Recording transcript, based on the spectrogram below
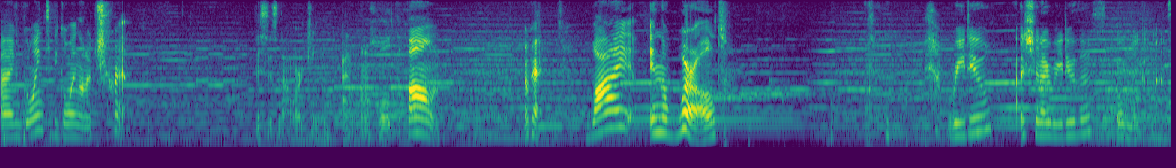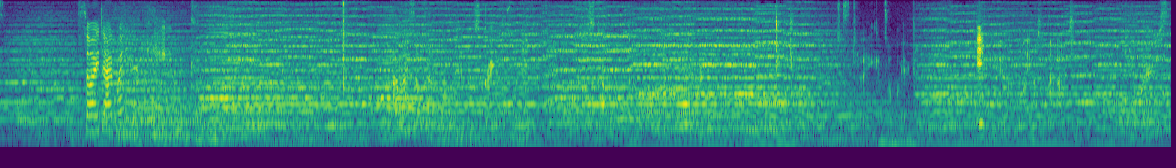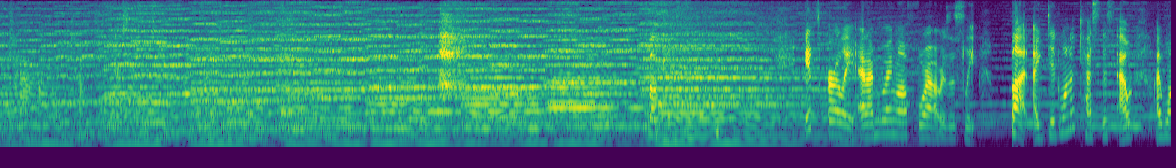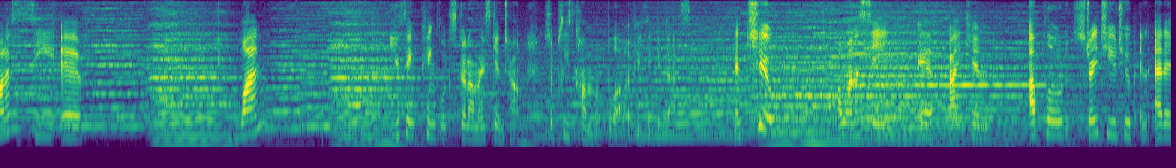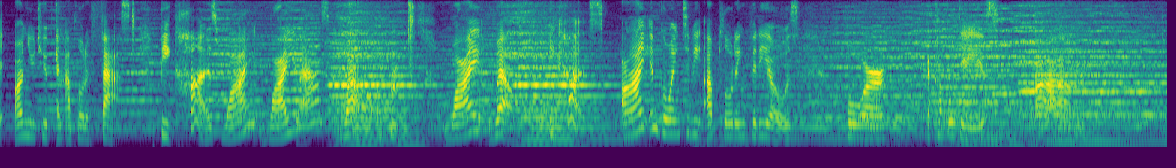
I'm going to be going on a trip. This is not working. I don't want to hold the phone. Okay. Why in the world? redo? Should I redo this? Oh my goodness. So I dyed my hair pink. Early and I'm going off four hours of sleep. But I did want to test this out. I want to see if one, you think pink looks good on my skin tone. So please comment below if you think it does. And two, I want to see if I can upload straight to YouTube and edit on YouTube and upload it fast. Because why? Why you ask? Well, why? Well, because I am going to be uploading videos for a couple days um,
